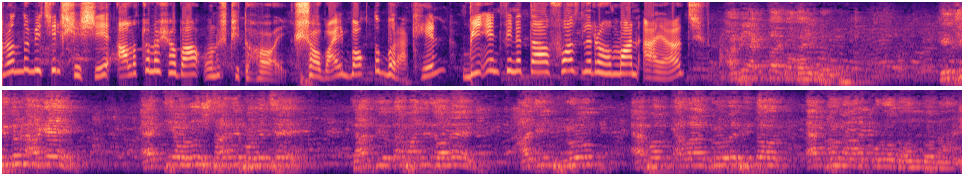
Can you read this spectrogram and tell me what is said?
আনন্দ মিছিল শেষে আলোচনা সভা অনুষ্ঠিত হয়। সবাই বক্তব্য রাখেন। বিএনপি নেতা ফজলে রহমান আয়াজ। আমি একটা কথাই বলব। কিছুদিন আগে একটি অনুষ্ঠানে বলেছে, জাতীয়তাবাদী দলের আজিম গ্রুপ এবং কালার গ্রুপের ভিতর এখন আর কোনো দ্বন্দ্ব নাই।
